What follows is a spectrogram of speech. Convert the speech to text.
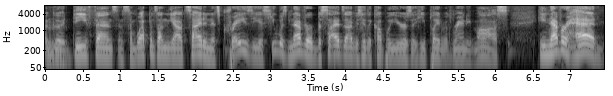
a good mm-hmm. defense, and some weapons on the outside. And it's crazy as he was never, besides obviously the couple years that he played with Randy Moss, he never had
